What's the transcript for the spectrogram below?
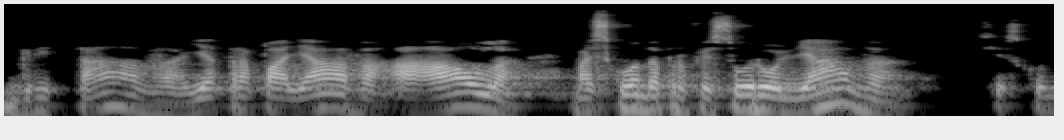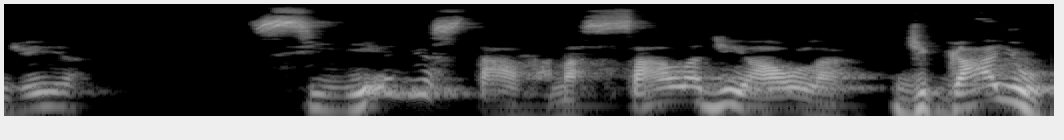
Gritava e atrapalhava a aula, mas quando a professora olhava, se escondia. Se ele estava na sala de aula de Gaio,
